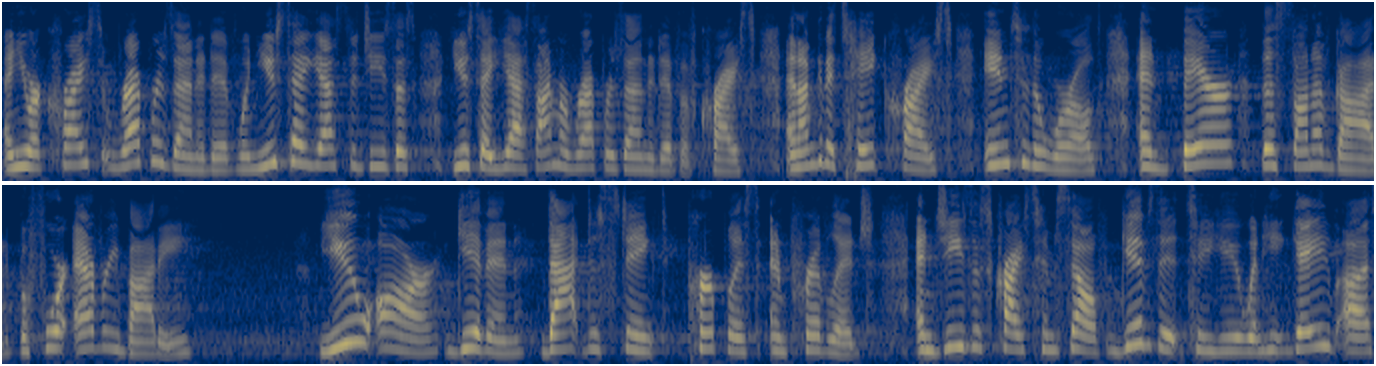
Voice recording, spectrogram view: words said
And you are Christ's representative. When you say yes to Jesus, you say, Yes, I'm a representative of Christ. And I'm going to take Christ into the world and bear the Son of God before everybody you are given that distinct purpose and privilege. And Jesus Christ Himself gives it to you when He gave us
